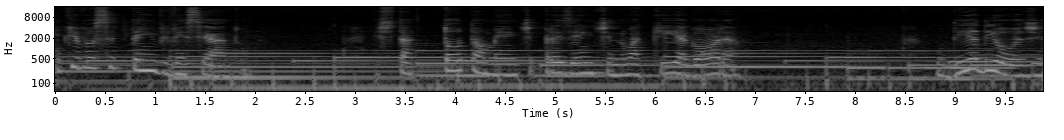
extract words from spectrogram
o que você tem vivenciado? Está totalmente presente no aqui e agora? O dia de hoje,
